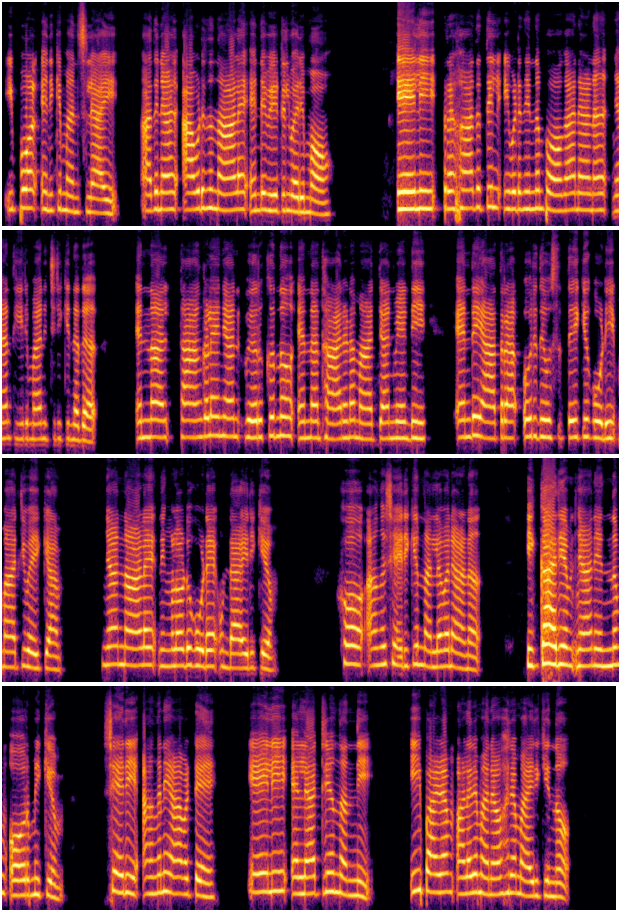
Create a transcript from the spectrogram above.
ഇപ്പോൾ എനിക്ക് മനസ്സിലായി. അതിനാൽ അവിടുന്ന് നാളെ എന്റെ വീട്ടിൽ വരുമോ? ഏലി പ്രഭാതത്തിൽ ഇവിടെ നിന്നും പോകാനാണ് ഞാൻ തീരുമാനിച്ചിരിക്കുന്നത്. എന്നാൽ താങ്കളെ ഞാൻ വെറുക്കുന്നു എന്ന ധാരണ മാറ്റാൻ വേണ്ടി എന്റെ യാത്ര ഒരു ദിവസത്തേക്ക് കൂടി മാറ്റിവയ്ക്കാം ഞാൻ നാളെ നിങ്ങളോടുകൂടെ ഉണ്ടായിരിക്കും. ഹോ അങ്ങ് ശരിക്കും നല്ലവനാണ്. ഇക്കാര്യം ഞാൻ എന്നും ഓർമ്മിക്കും. ശരി അങ്ങനെയാവട്ടെ ഏലി എല്ലാറ്റിനും നന്ദി. ഈ പഴം വളരെ മനോഹരമായിരിക്കുന്നു.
